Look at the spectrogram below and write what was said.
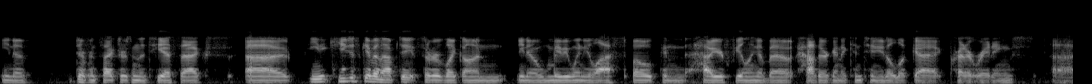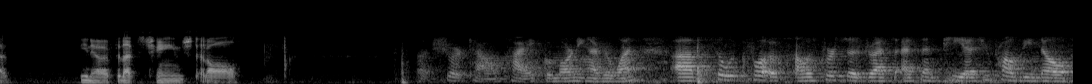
you know, different sectors in the TSX. Uh, can you just give an update sort of like on, you know, maybe when you last spoke and how you're feeling about how they're gonna continue to look at credit ratings, uh, you know, if that's changed at all? Uh, sure, Tal. Hi, good morning, everyone. Um, so I will first address S&P. As you probably know,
